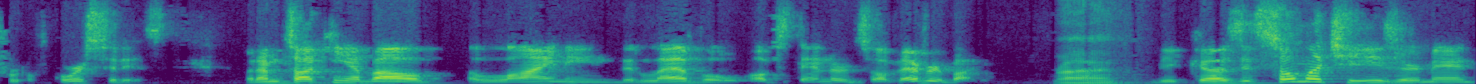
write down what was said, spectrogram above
for, of course it is. But i'm talking about aligning the level of standards of everybody. Right. Because it's so much easier man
